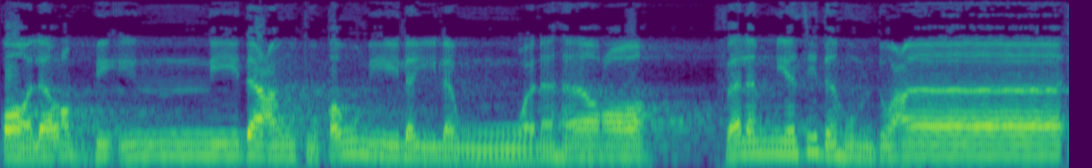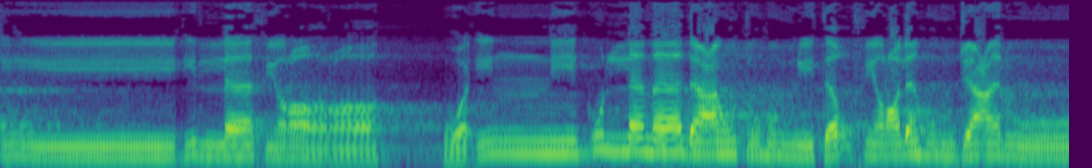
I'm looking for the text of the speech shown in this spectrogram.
قال رب إني دعوت قومي ليلا ونهارا فلم يزدهم دعائي إلا فرارا وإني كلما دعوتهم لتغفر لهم جعلوا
